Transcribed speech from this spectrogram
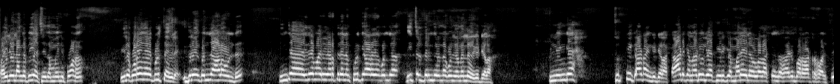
பயிலையில் அங்கே போயாச்சு நம்ம இனி போனோம் இதில் குறைய நேரம் குளித்தேன் இதில். இதுலேயும் கொஞ்சம் ஆழம் உண்டு. இங்கே இதே மாதிரி இடத்துல எல்லாம் குளிக்க வரையும் கொஞ்சம் நீச்சல் தெரிஞ்சிருந்தா கொஞ்சம் நல்லது கட்டிடலாம் இன்னும் இங்கே சுற்றி காடாங்க கட்டிடலாம் காடுக்கு நடுவில் ஏற்றி இருக்க மலையில் உள்ளதாக்கு இந்த ஹரிம்பாறை வாட்டர் ஃபால்ஸ்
